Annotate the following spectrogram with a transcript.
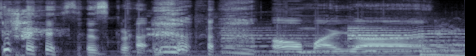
Jesus Christ. Oh my god.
